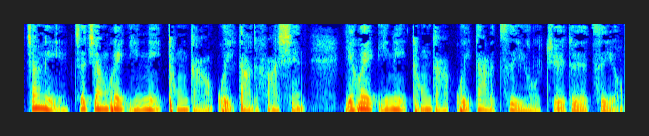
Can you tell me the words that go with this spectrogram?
将你这将会引你通达伟大的发现，也会引你通达伟大的自由，绝对的自由。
